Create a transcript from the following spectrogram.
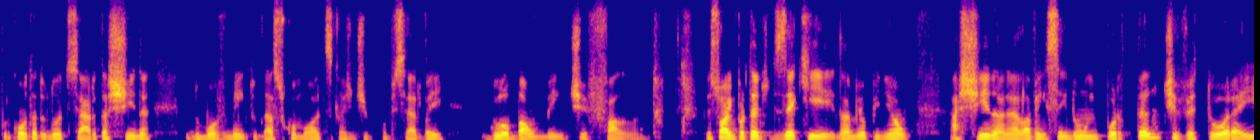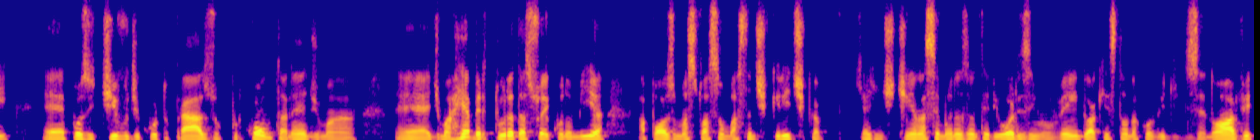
por conta do noticiário da China e do movimento das commodities que a gente observa aí globalmente falando. Pessoal, é importante dizer que, na minha opinião, a China né, ela vem sendo um importante vetor aí, é, positivo de curto prazo por conta né, de, uma, é, de uma reabertura da sua economia após uma situação bastante crítica que a gente tinha nas semanas anteriores envolvendo a questão da Covid-19.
